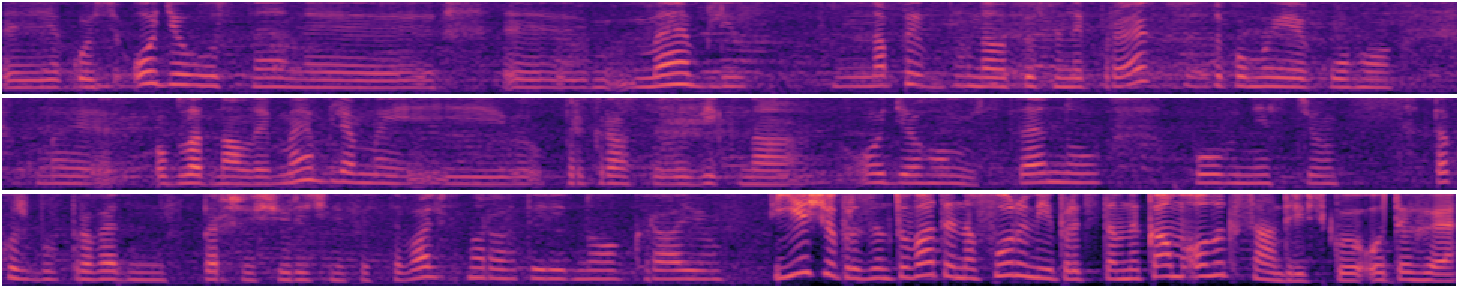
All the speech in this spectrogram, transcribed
якогось одягу, сцени, меблів. Був написаний проект, з допомогою якого ми обладнали меблями і прикрасили вікна одягом, і сцену повністю. Також був проведений перший щорічний фестиваль смарагди рідного краю. Є що презентувати на форумі представникам Олександрівської ОТГ.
